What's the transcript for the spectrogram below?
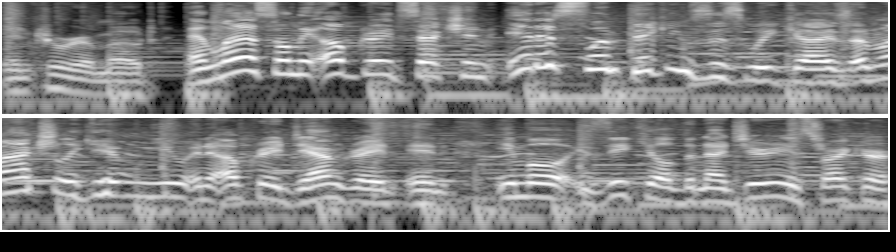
in career mode. And last on the upgrade section, it is slim pickings this week, guys. I'm actually giving you an upgrade downgrade in Imo Ezekiel, the Nigerian striker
